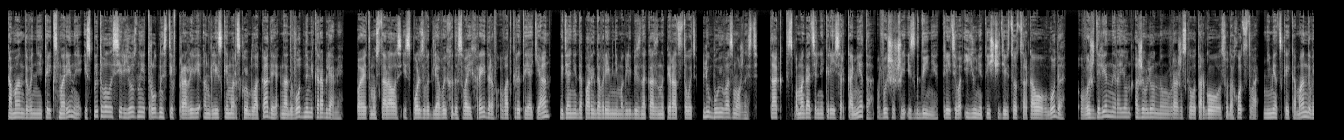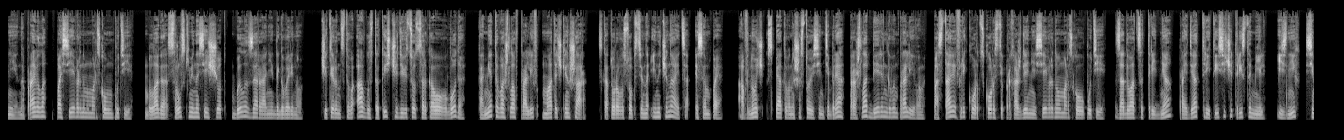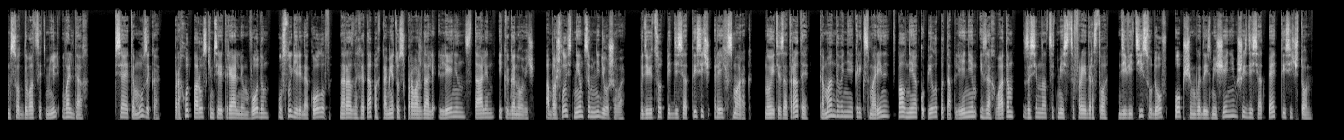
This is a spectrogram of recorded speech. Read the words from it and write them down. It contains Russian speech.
Командование Криксмарины испытывало серьезные трудности в прорыве английской морской блокады над водными кораблями, поэтому старалась использовать для выхода своих рейдеров в открытый океан, где они до поры до времени могли безнаказанно пиратствовать, любую возможность. Так, вспомогательный крейсер «Комета», вышедший из Гдыни 3 июня 1940 года, в вожделенный район оживленного вражеского торгового судоходства немецкое командование направило по Северному морскому пути, Благо, с русскими на сей счет было заранее договорено. 14 августа 1940 года комета вошла в пролив Маточкин шар, с которого, собственно, и начинается СМП, а в ночь с 5 на 6 сентября прошла Беринговым проливом, поставив рекорд скорости прохождения Северного морского пути, за 23 дня пройдя 3300 миль, из них 720 миль во льдах. Вся эта музыка проход по русским территориальным водам, услуги ледоколов, на разных этапах комету сопровождали Ленин, Сталин и Каганович. Обошлось немцам недешево, в 950 тысяч рейхсмарок, но эти затраты командование Криксмарины вполне окупило потоплением и захватом за 17 месяцев рейдерства 9 судов общим водоизмещением 65 тысяч тонн.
